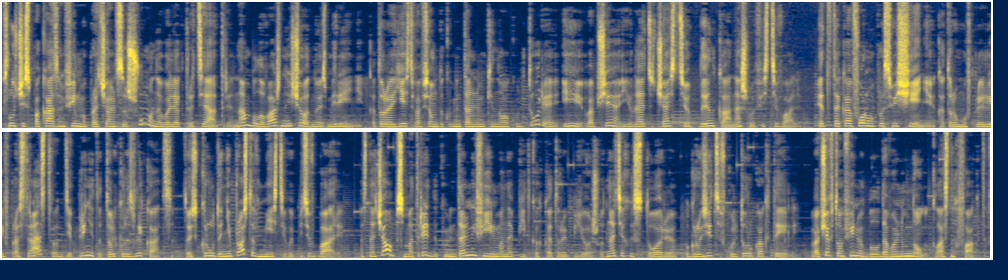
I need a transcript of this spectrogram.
В случае с показом фильма про Чарльза Шумана в электротеатре нам было важно еще одно измерение, которое есть во всем документальном кино о культуре и вообще является частью ДНК нашего фестиваля. Это такая форма просвещения, которую мы вплели в пространство, где принято только развлекаться. То есть круто не просто вместе выпить в баре, а сначала посмотреть документальный фильм о напитках, которые пьешь, узнать их историю, погрузиться в культуру коктейлей. Вообще в том фильме было довольно много классных фактов.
